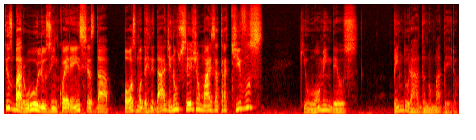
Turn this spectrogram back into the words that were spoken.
Que os barulhos e incoerências da pós-modernidade não sejam mais atrativos que o homem-deus pendurado no madeiro.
